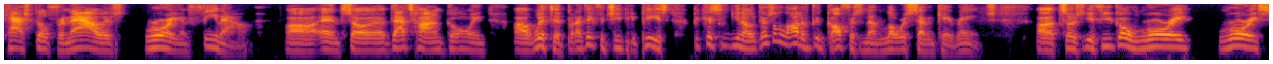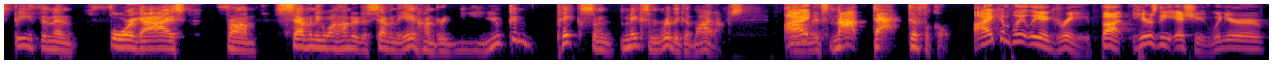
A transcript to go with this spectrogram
cash build for now is Rory and Finau. Uh, and so uh, that's how I'm going uh, with it. But I think for GPPs, because you know, there's a lot of good golfers in that lower 7K range. Uh, so if you go Rory, Rory, Spieth, and then four guys from 7100 to 7800, you can pick some, make some really good lineups. Um, I- it's not that difficult. I completely agree, but here's the issue: when you're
